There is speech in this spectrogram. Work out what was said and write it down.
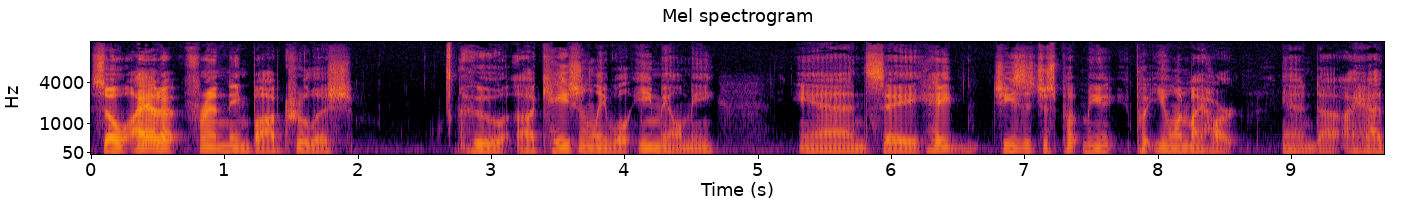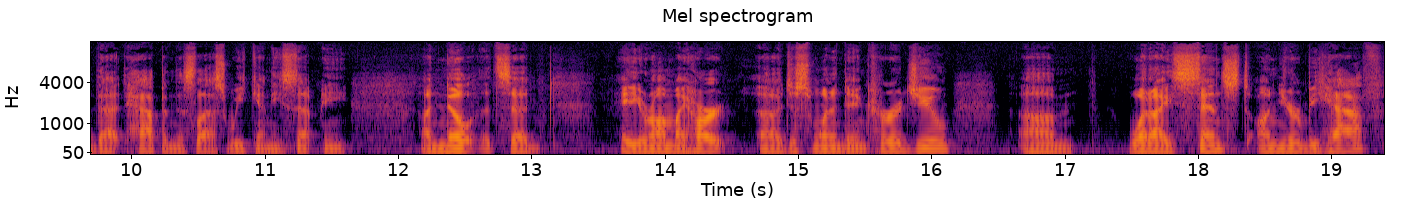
So I had a friend named Bob Krulish who occasionally will email me and say, "Hey, Jesus just put me put you on my heart." And uh, I had that happen this last weekend. He sent me a note that said, "Hey, you're on my heart. Uh, just wanted to encourage you. Um, what I sensed on your behalf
